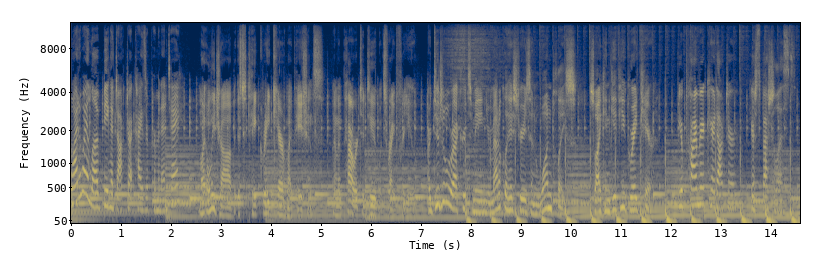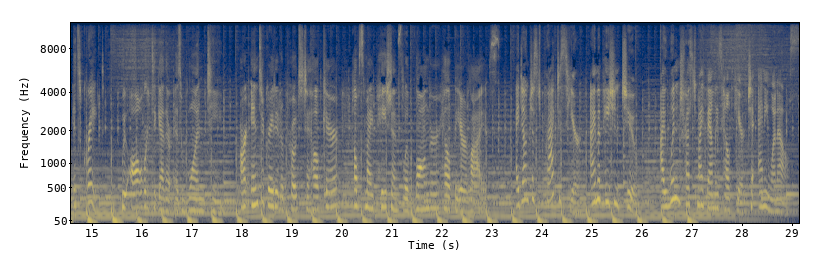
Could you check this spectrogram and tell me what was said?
Why do I love being a doctor at Kaiser Permanente? My only job is to take great care of my patients. I'm empowered to do what's right for you. Our digital records mean your medical history is in one place, so I can give you great care. Your primary care doctor, your specialist. It's great. We all work together as one team. Our integrated approach to healthcare helps my patients live longer, healthier lives. I don't just practice here, I'm a patient too. I wouldn't trust my family's healthcare to anyone else.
